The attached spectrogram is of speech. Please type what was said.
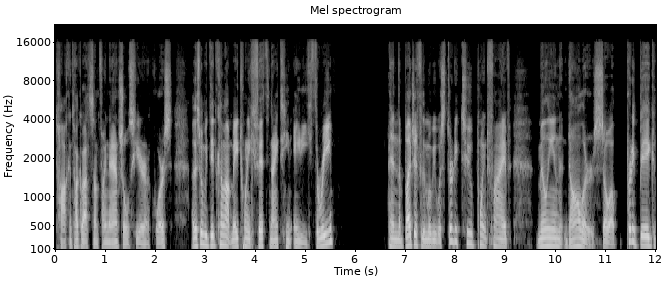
talk and talk about some financials here, of course. Uh, this movie did come out May 25th, 1983. And the budget for the movie was $32.5 million. So a pretty big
